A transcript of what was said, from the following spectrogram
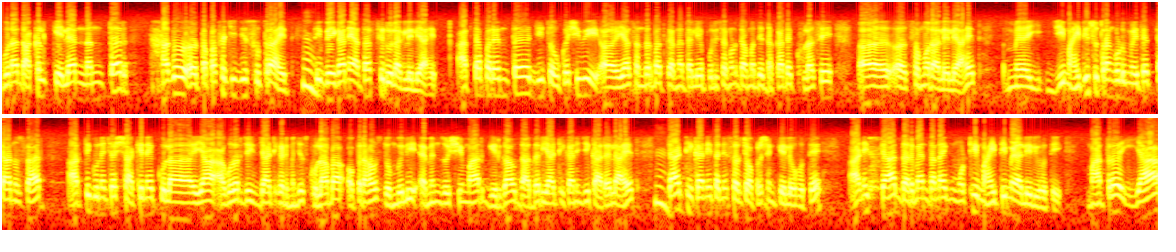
गुन्हा दाखल केल्यानंतर हा जो तपासाची जी सूत्र आहेत. ती वेगाने आता फिरू लागलेली आहेत. आतापर्यंत जी चौकशी या संदर्भात करण्यात आली आहे पोलिसांकडून त्यामध्ये धक्कादायक खुलासे समोर आलेले आहेत. जी माहिती सूत्रांकडून मिळते त्यानुसार आर्थिक गुन्ह्याच्या शाखेने कुला या अगोदर जे ज्या ठिकाणी म्हणजेच Colaba opera house Dombivli M N Joshi मार्ग गिरगाव दादर या ठिकाणी जी कार्यालय आहेत. त्या ठिकाणी त्यांनी सर्च ऑपरेशन केले होते आणि त्या दरम्यान त्यांना एक मोठी माहिती मिळालेली होती मात्र या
